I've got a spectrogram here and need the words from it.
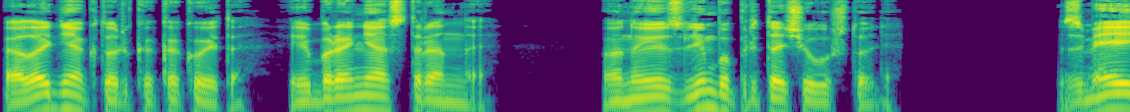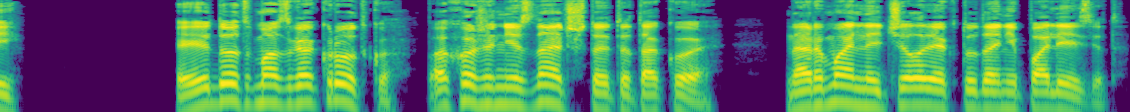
«Холодняк только какой-то, и броня странная. Он ее из лимба притащил, что ли?» «Змей!» «Идут в мозгокрутку. Похоже, не знают, что это такое. Нормальный человек туда не полезет.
